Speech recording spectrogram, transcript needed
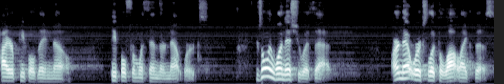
hire people they know, people from within their networks. There's only one issue with that. Our networks looked a lot like this.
